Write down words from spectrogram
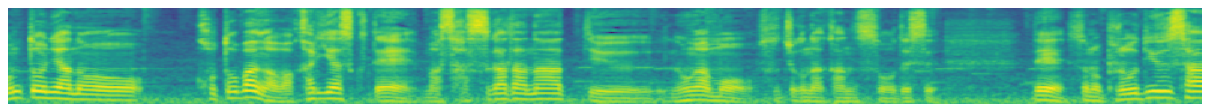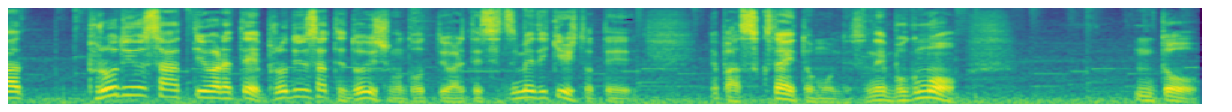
本当にあの言葉が分かりやすくてさすがだなっていうのがもう率直な感想です。でそのプロデューサープロデューサーって言われてプロデューサーってどういう仕事って言われて説明できる人ってやっぱ少ないと思うんですね。僕もうんと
